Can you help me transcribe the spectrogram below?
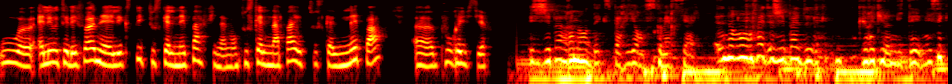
où euh, elle est au téléphone et elle explique tout ce qu'elle n'est pas finalement, tout ce qu'elle n'a pas et tout ce qu'elle n'est pas euh, pour réussir. J'ai pas vraiment d'expérience commerciale. non, en fait, j'ai pas de curriculum vitae, mais c'est que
